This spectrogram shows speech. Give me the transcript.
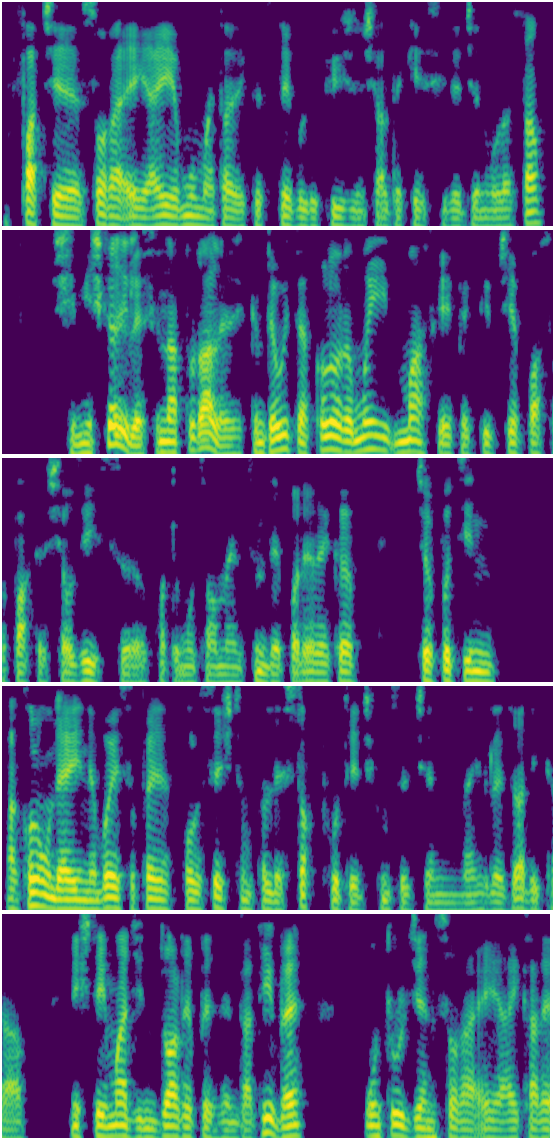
face Sora AI e mult mai tare decât Stable Diffusion și alte chestii de genul ăsta. Și mișcările sunt naturale. Când te uiți acolo, rămâi mască efectiv ce poate să facă. Și au zis uh, foarte mulți oameni, sunt de părere că cel puțin acolo unde ai nevoie să folosești un fel de stock footage, cum se zice în engleză, adică niște imagini doar reprezentative, un tool gen Sora AI care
